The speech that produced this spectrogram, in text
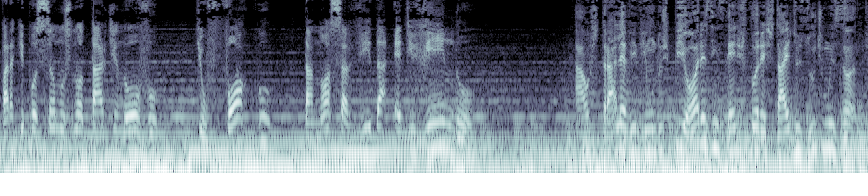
para que possamos notar de novo que o foco da nossa vida é divino. A Austrália vive um dos piores incêndios florestais dos últimos anos.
